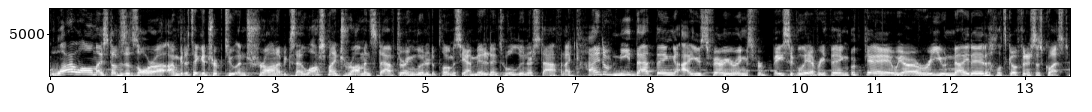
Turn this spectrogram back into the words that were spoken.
While all my stuff is at Zulrah, I'm gonna take a trip to Entrana because I lost my Dramen staff during Lunar Diplomacy. I made it into a Lunar staff, and I kind of need that thing. I use fairy rings for basically everything. Okay, we are reunited. Let's go finish this quest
